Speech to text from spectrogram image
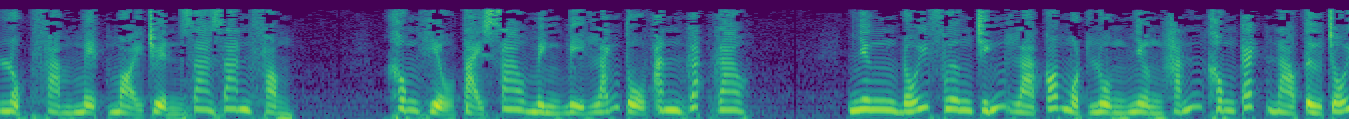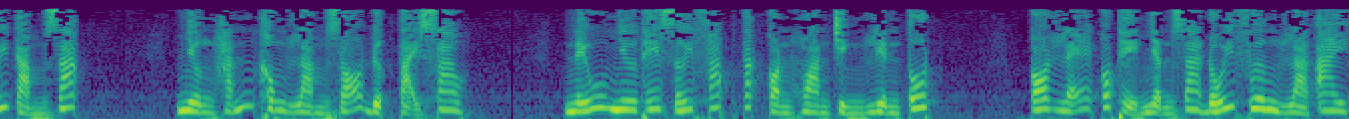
Lục phàm mệt mỏi chuyển ra gian phòng. Không hiểu tại sao mình bị lãnh tụ ăn gắt gao. Nhưng đối phương chính là có một luồng nhường hắn không cách nào từ chối cảm giác. Nhường hắn không làm rõ được tại sao. Nếu như thế giới pháp tắc còn hoàn chỉnh liền tốt. Có lẽ có thể nhận ra đối phương là ai.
